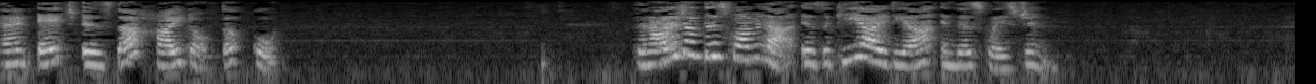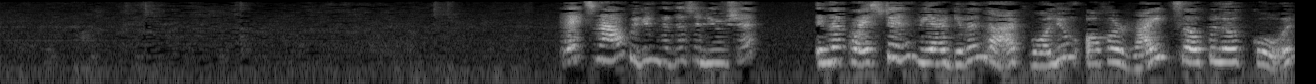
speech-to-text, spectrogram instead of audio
and h is the height of the cone. The knowledge of this formula is the key idea in this question. Now begin with the solution. In the question, we are given that volume of a right circular cone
